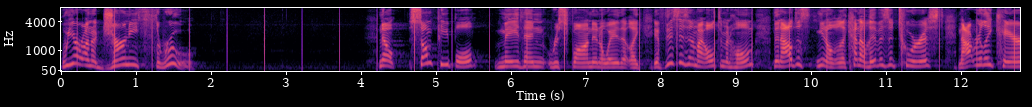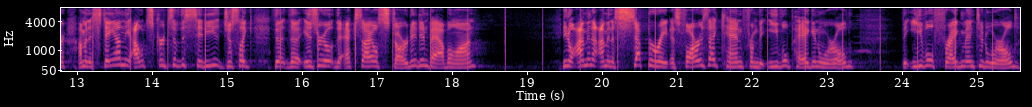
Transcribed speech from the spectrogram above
we are on a journey through. Now, some people may then respond in a way that like if this isn't my ultimate home then i'll just you know like kind of live as a tourist not really care i'm going to stay on the outskirts of the city just like the, the israel the exile started in babylon you know, I'm gonna, I'm gonna separate as far as I can from the evil pagan world, the evil fragmented world,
